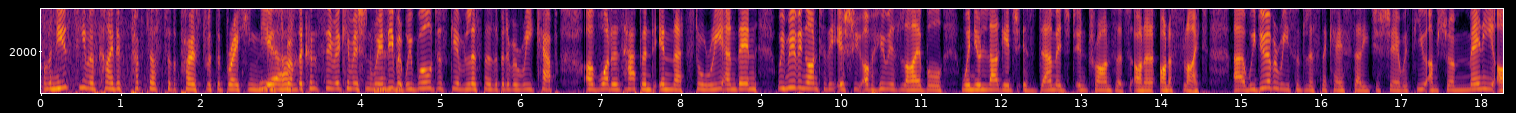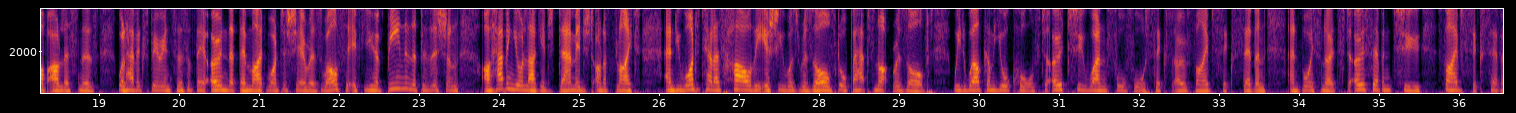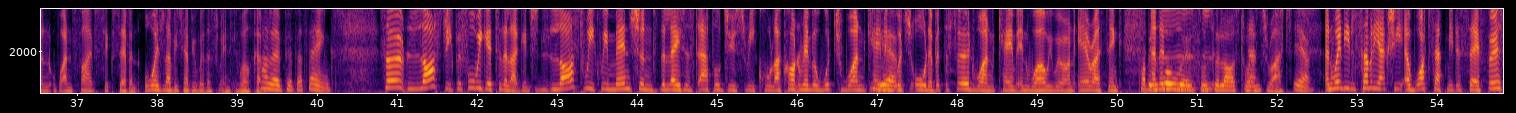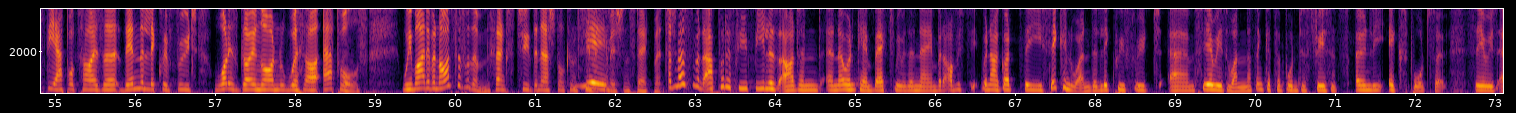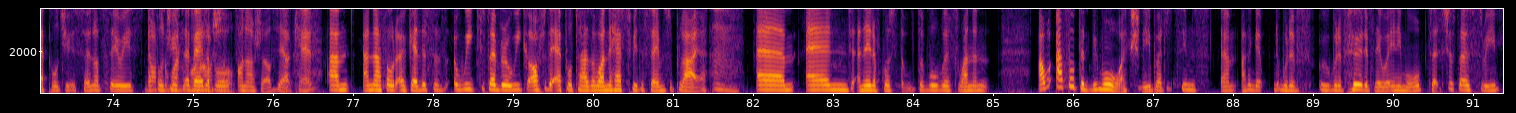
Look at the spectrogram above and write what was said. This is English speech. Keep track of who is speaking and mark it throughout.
Speaker 1: Well, the news team have kind of pipped us to the post with the breaking news
Speaker 2: Yeah.
Speaker 1: from the Consumer Commission, Wendy, but we will just give listeners a bit of a recap of what has happened in that story. And then we're moving on to the issue of who is liable when your luggage is damaged in transit on a, on a flight. Uh, we do have a recent listener case study to share with you. I'm sure many of our listeners will have experiences of their own that they might want to share as well. So if you have been in the position of having your luggage damaged on a flight and you want to tell us how the issue was resolved or perhaps not resolved, we'd welcome your calls to 021 4460567 and voice notes to 072 567 1567. Always lovely to have you with us, Wendy. Welcome.
Speaker 2: Hello, Pippa. Thanks.
Speaker 1: So last week, before we get to the luggage, last week we mentioned the latest apple juice recall. I can't remember which one came
Speaker 2: Yeah.
Speaker 1: in which order, but the third one came in while we were on air, I think.
Speaker 2: Probably
Speaker 1: And
Speaker 2: Woolworths
Speaker 1: l-
Speaker 2: was the last one.
Speaker 1: That's right.
Speaker 2: Yeah.
Speaker 1: And Wendy, somebody actually uh, WhatsApped me to say first the Appletizer, then the Liquifruit. What is going on with our apples? We might have an answer for them thanks to the National Consumer
Speaker 2: Yes.
Speaker 1: Commission statement.
Speaker 2: I must admit, I put a few feelers out and, and no one came back to me with a name. But obviously, when I got the second one, the Liquifruit um, Ceres one, and I think it's important to stress it's only export, so Ceres apple juice. So not Ceres
Speaker 1: Not
Speaker 2: apple juice
Speaker 1: one on our
Speaker 2: available
Speaker 1: shelves.
Speaker 2: on our shelves. Yeah.
Speaker 1: Okay.
Speaker 2: Um, and I thought, okay, this is a week, just over a week after the Appletizer one. There has to be the same supplier. Um, and and then of course the, the Woolworths one, and I, w- I thought there'd be more actually, but it seems um, I think it would have we would have heard if there were any more. So it's just those three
